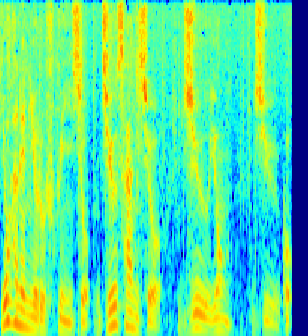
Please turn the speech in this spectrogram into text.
ヨハネによる福音書13章1415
